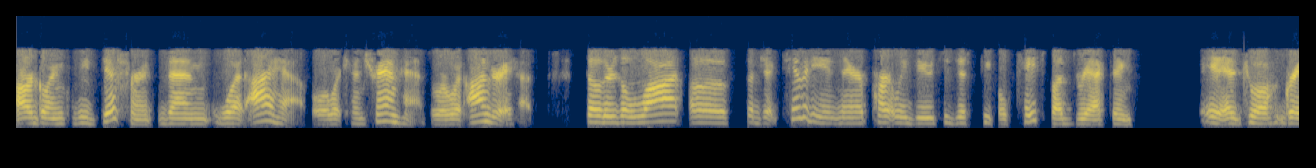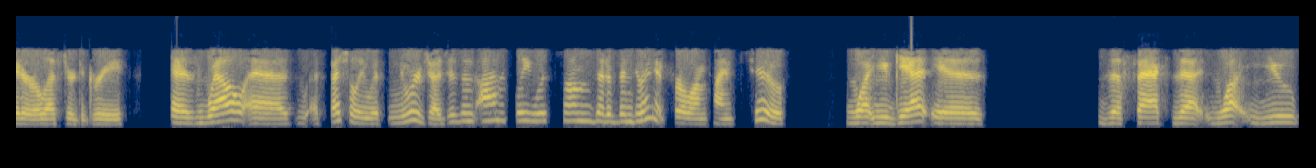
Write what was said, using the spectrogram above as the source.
are going to be different than what I have or what Ken Schramm has or what Andre has. So there's a lot of subjectivity in there, partly due to just people's taste buds reacting eh, eh, to a greater or lesser degree, as well as, especially with newer judges, and honestly with some that have been doing it for a long time too, what you get is the fact that what you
